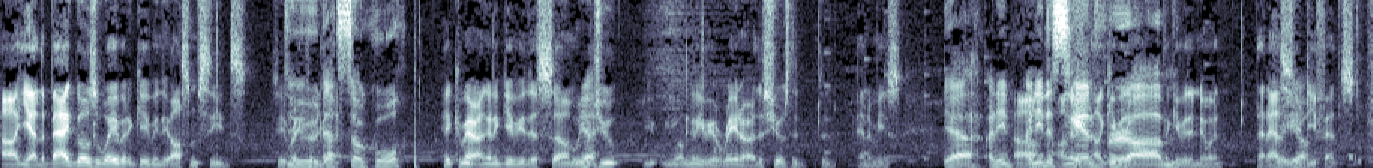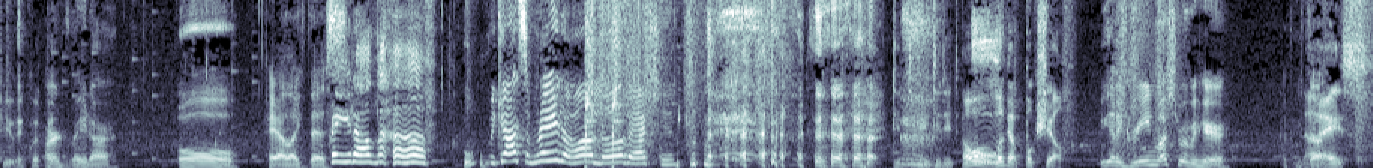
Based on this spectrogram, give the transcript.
Uh, yeah, the bag goes away, but it gave me the awesome seeds. So Dude, that's so cool. Hey, come here. I'm gonna give you this. Um, Oh, yeah. would you, you, you? I'm gonna give you a radar. This shows the, the enemies. Yeah, I need I Um, need to gonna- scan I'll give for you, I'll um, give you the new one. That adds to your go. defense if you equip it. hard radar. Oh, hey, I like this. Radar love. Ooh. We got some radar love action. Did- did- did- did. Oh, look at bookshelf. we got a green mushroom over here. I picked up. Nice.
